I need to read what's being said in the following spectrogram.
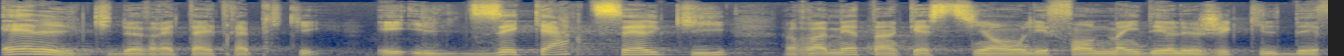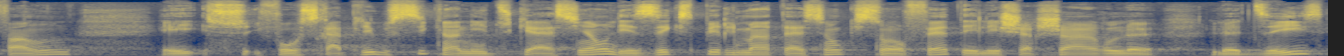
elles qui devraient être appliquées. Et ils écartent celles qui remettent en question les fondements idéologiques qu'ils défendent. Et il faut se rappeler aussi qu'en éducation, les expérimentations qui sont faites, et les chercheurs le, le disent,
